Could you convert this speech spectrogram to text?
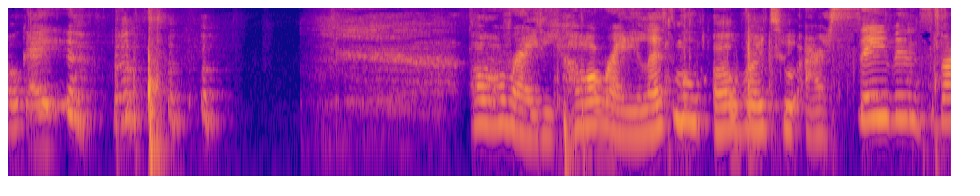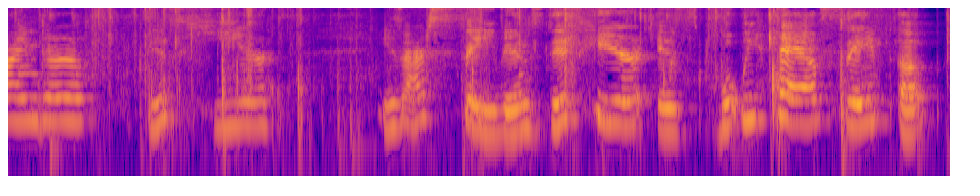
okay. Alrighty, alrighty. Let's move over to our savings binder. It's here is our savings. This here is what we have saved up,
